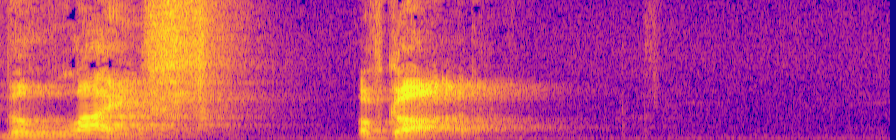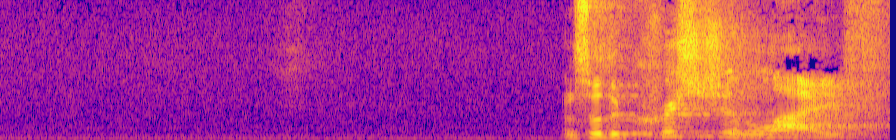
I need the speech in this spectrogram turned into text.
the life of God. And so the Christian life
